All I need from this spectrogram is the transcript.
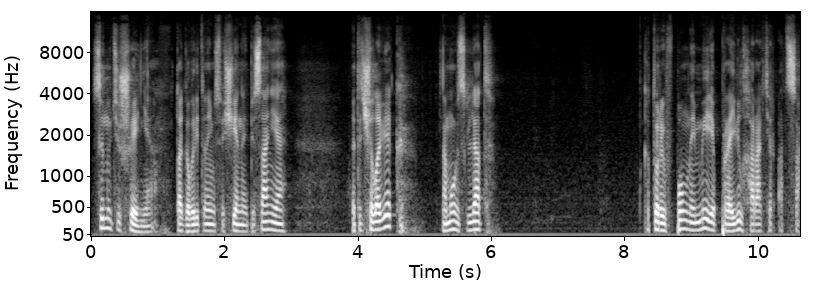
сын утешения, так говорит о нем Священное Писание. Это человек, на мой взгляд, который в полной мере проявил характер отца.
